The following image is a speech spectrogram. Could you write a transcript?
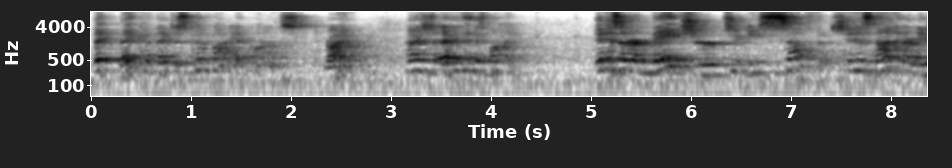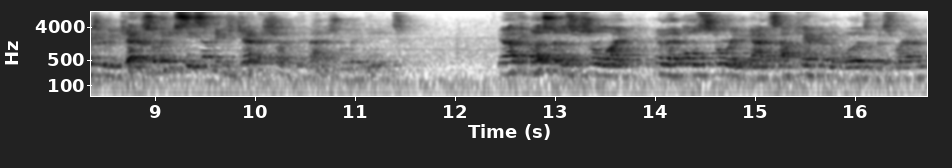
They, they, they just come by it, honest, right? I mean, just, everything is mine. It is in our nature to be selfish. It is not in our nature to be generous. So when you see somebody who's generous, you're like, that is really neat. You know, I think most of us are sort of like, you know, that old story, the guy that's out camping in the woods with his friend.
